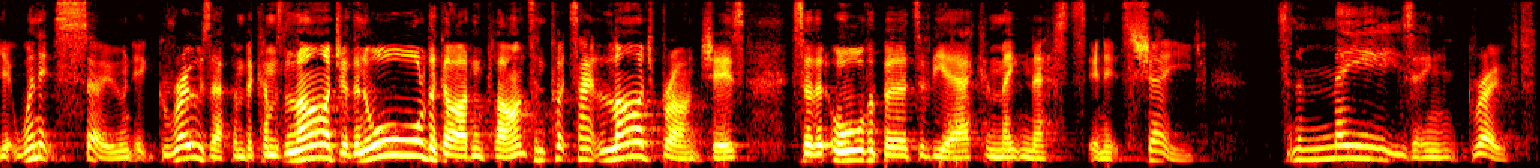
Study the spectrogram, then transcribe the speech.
Yet when it's sown, it grows up and becomes larger than all the garden plants and puts out large branches so that all the birds of the air can make nests in its shade. It's an amazing growth.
